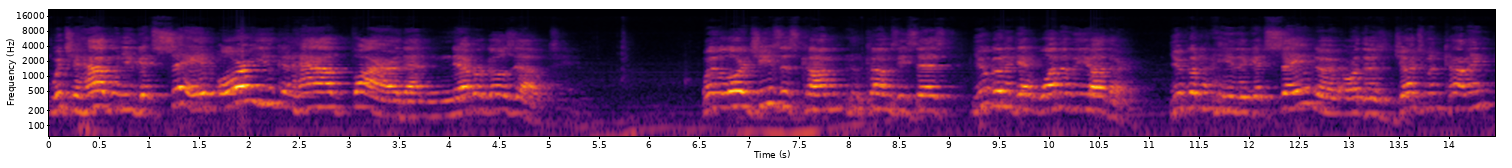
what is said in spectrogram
which you have when you get saved, or you can have fire that never goes out. When the Lord Jesus come, comes, he says, You're going to get one or the other. You're going to either get saved or, or there's judgment coming.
